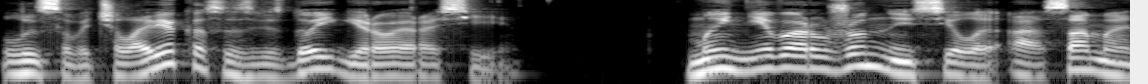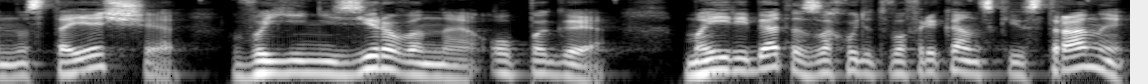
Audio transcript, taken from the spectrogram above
лысого человека со звездой Героя России. Мы не вооруженные силы, а самая настоящая военизированная ОПГ. Мои ребята заходят в африканские страны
